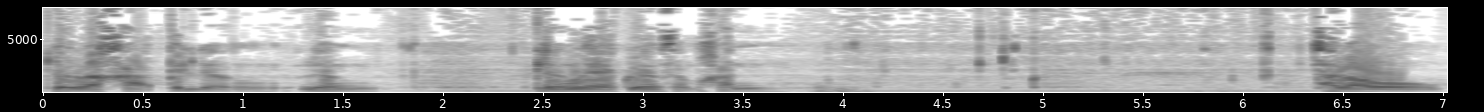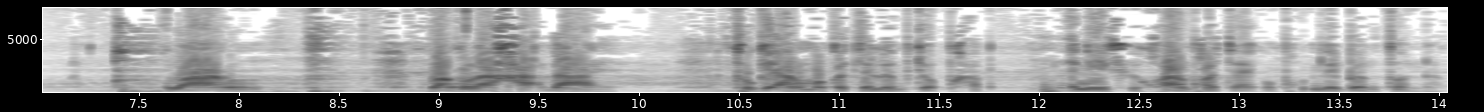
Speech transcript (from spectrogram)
เรื่องราคาเป็นเรื่องเรื่องเรื่องแรกเรื่องสำคัญ ถ้าเราวางวางราคาได้ ทุกอย่างมันก็จะเริ่มจบครับ อันนี้คือความเข้าใจของผมในเบื้องต้นครับ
